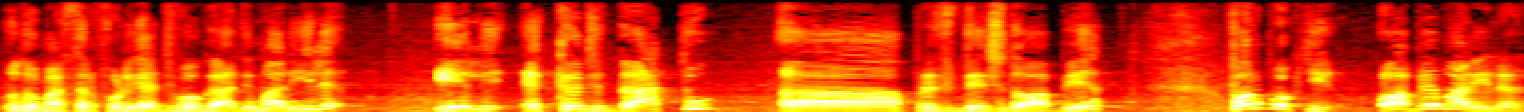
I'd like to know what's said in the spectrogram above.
o doutor Marcelo Folha, é advogado em Marília, ele é candidato a presidente da OAB. Fala um pouquinho, OAB Marília,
